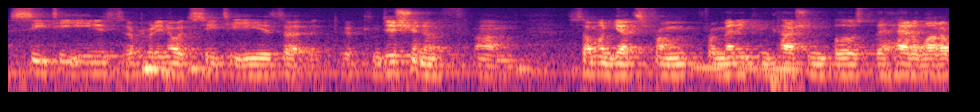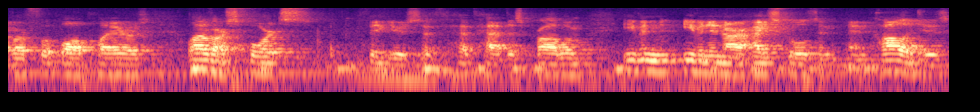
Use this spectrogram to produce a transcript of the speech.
CTE, everybody know what CTE is, a a condition of, um, someone gets from, from many concussion blows to the head. A lot of our football players, a lot of our sports figures have, have had this problem. Even, even in our high schools and, and colleges,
